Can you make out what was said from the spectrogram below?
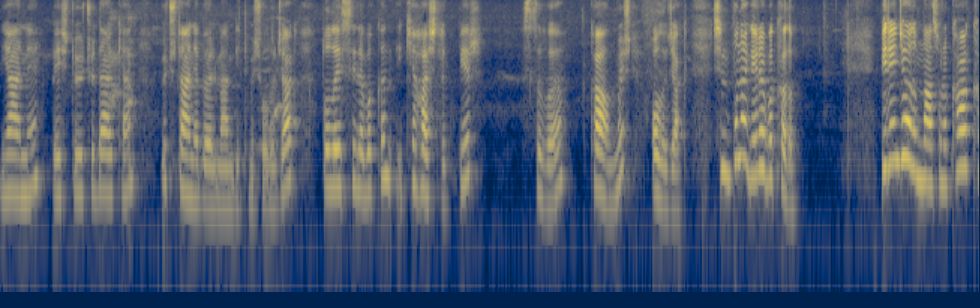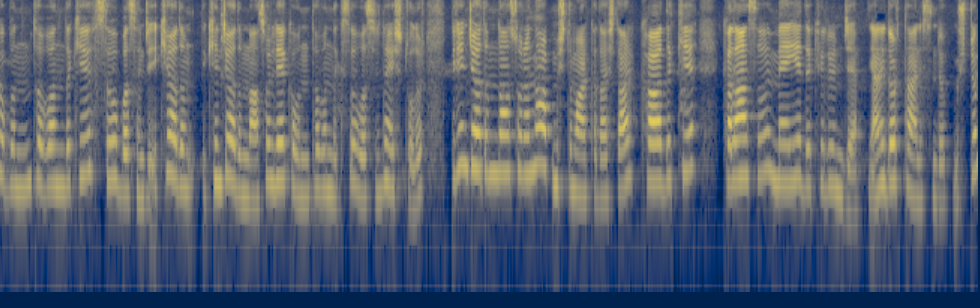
yani 5'te 3'ü derken 3 tane bölmem gitmiş olacak. Dolayısıyla bakın 2H'lık bir sıvı kalmış olacak. Şimdi buna göre bakalım. Birinci adımdan sonra K kabının tabanındaki sıvı basıncı iki adım ikinci adımdan sonra L kabının tabanındaki sıvı basıncına eşit olur. Birinci adımdan sonra ne yapmıştım arkadaşlar? K'daki kalan sıvı M'ye dökülünce yani 4 tanesini dökmüştüm.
